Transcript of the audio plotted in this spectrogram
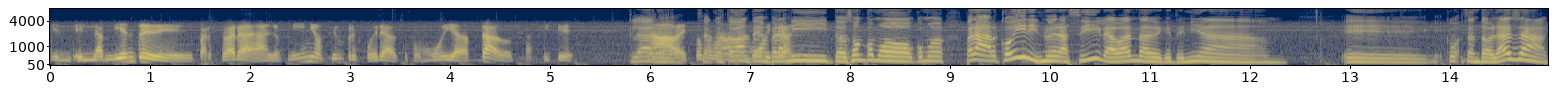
el, el ambiente de, para llevar a, a los niños siempre fuera como muy adaptado, así que Claro, Nada, se acostaban tempranito, son como, como, para Arcoiris no era así, la banda de que tenía eh. Santa Olalla,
